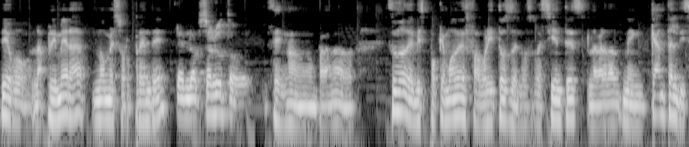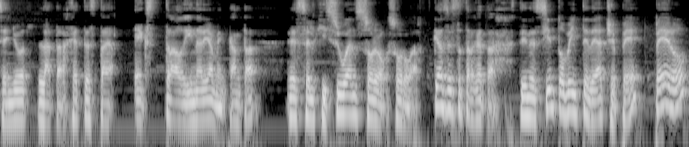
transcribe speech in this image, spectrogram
Digo, la primera no me sorprende. En lo absoluto, güey. Sí, no, no, para nada. Es uno de mis Pokémon favoritos de los recientes. La verdad, me encanta el diseño. La tarjeta está extraordinaria, me encanta. Es el Hisuan Zoroark. ¿Qué hace esta tarjeta? Tiene 120 de HP, pero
